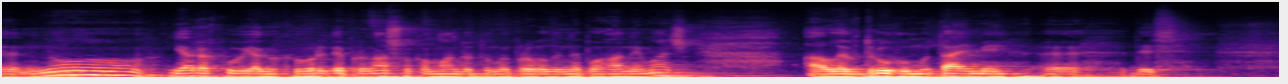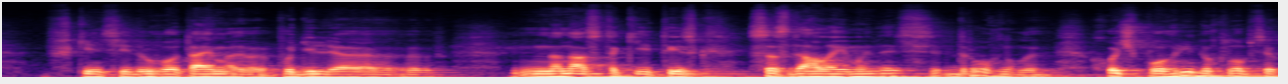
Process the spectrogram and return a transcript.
Е, Ну, я рахую, як говорити про нашу команду, то ми провели непоганий матч. Але в другому таймі, е, десь в кінці другого тайму, е, Поділля е, на нас такий тиск создала, і ми десь дрогнули. Хоч по грі до хлопців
